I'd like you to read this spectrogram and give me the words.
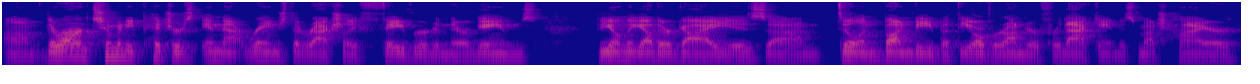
um, there aren't too many pitchers in that range that are actually favored in their games. The only other guy is um, Dylan Bundy, but the over under for that game is much higher.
